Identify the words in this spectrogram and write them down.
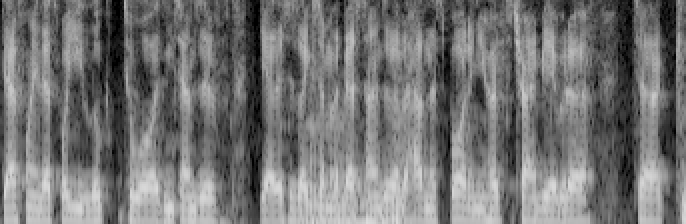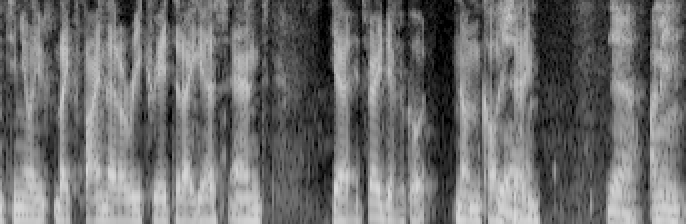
definitely that's what you look towards in terms of yeah this is like some of the best times i've ever had in the sport and you hope to try and be able to to continually like find that or recreate that i guess and yeah it's very difficult not in college Yeah. setting Yeah, I mean,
